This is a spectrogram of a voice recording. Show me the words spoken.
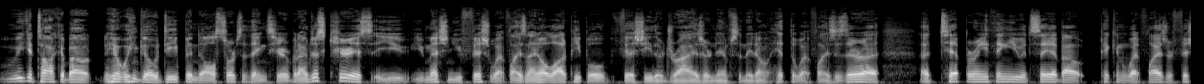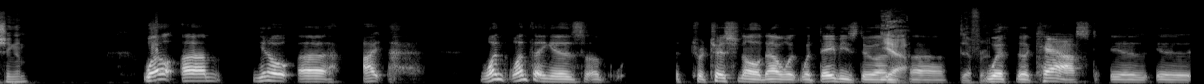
we could talk about you know we can go deep into all sorts of things here, but I'm just curious. You you mentioned you fish wet flies, and I know a lot of people fish either dries or nymphs, and they don't hit the wet flies. Is there a a tip or anything you would say about picking wet flies or fishing them? Well, um, you know, uh, I one one thing is uh, traditional. Now, what what Davy's doing, Yeah. uh, Different. with the cast is, is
